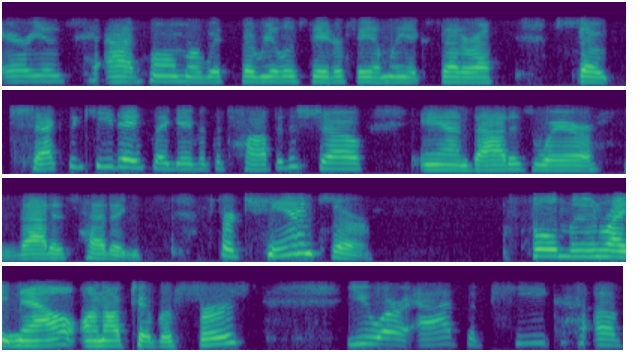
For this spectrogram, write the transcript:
areas at home or with the real estate or family, etc. So check the key dates I gave at the top of the show, and that is where that is heading. For Cancer, full moon right now on October 1st. You are at the peak of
